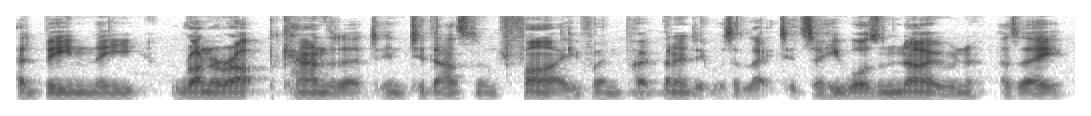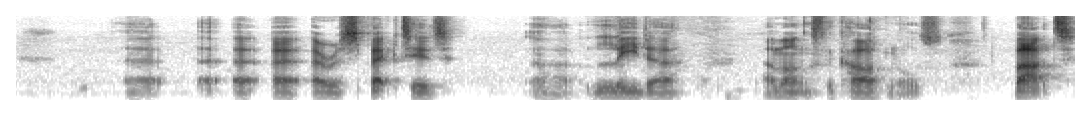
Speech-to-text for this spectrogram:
had been the runner up candidate in 2005 when Pope Benedict was elected. So he was known as a uh, a, a, respected uh, leader amongst the Cardinals, but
